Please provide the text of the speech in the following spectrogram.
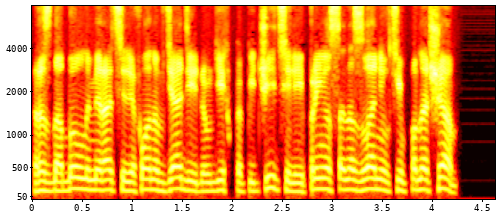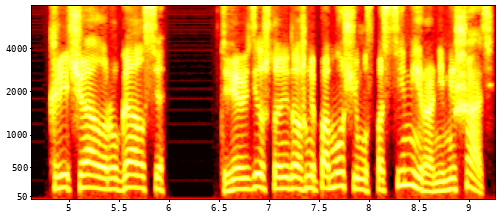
раздобыл номера телефонов дяди и других попечителей и принялся названивать им по ночам. Кричал, ругался. Твердил, что они должны помочь ему спасти мир, а не мешать.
